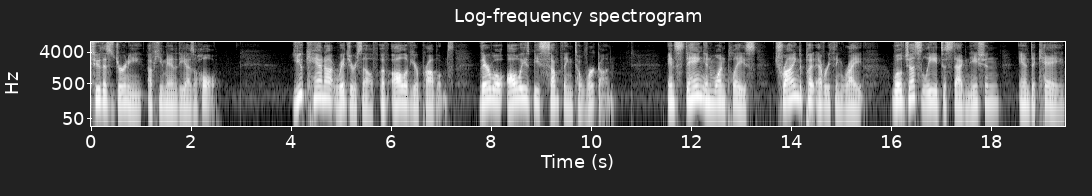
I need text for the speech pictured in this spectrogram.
to this journey of humanity as a whole. You cannot rid yourself of all of your problems. There will always be something to work on. And staying in one place, trying to put everything right, will just lead to stagnation and decay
